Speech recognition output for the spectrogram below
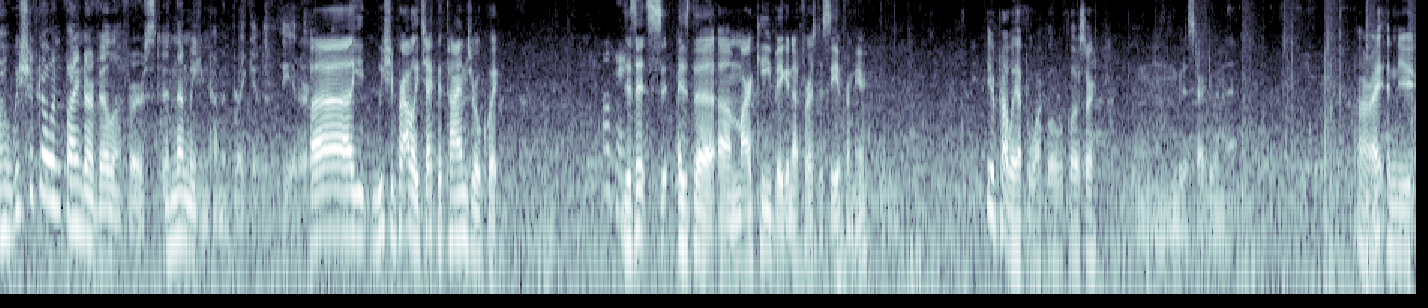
Oh, we should go and find our villa first, and then we can come and break into the theater. Uh, we should probably check the times real quick. Okay. Is it s- is the um, marquee big enough for us to see it from here? You'd probably have to walk a little closer. Mm, I'm gonna start doing that. All right, and you,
